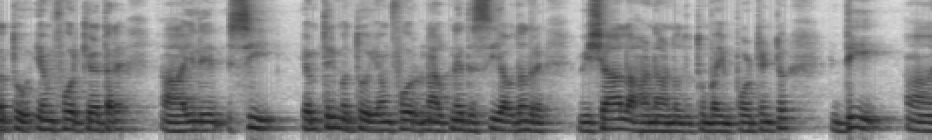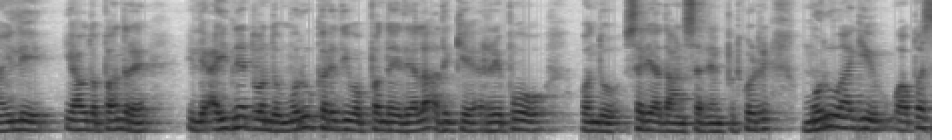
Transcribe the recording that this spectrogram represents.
ಮತ್ತು ಎಂ ಫೋರ್ ಕೇಳ್ತಾರೆ. ಇಲ್ಲಿ ಸಿ ಎಂ ತ್ರೀ ಮತ್ತು ಎಂ ಫೋರ್ ನಾಲ್ಕನೇದು ಸಿ ಯಾವುದಂದರೆ ವಿಶಾಲ ಹಣ ಅನ್ನೋದು ತುಂಬ ಇಂಪಾರ್ಟೆಂಟು ಡಿ ಇಲ್ಲಿ ಯಾವುದಪ್ಪ ಅಂದರೆ, ಇಲ್ಲಿ ಐದನೇದು ಒಂದು ಮರು ಖರೀದಿ ಒಪ್ಪಂದ ಇದೆಯಲ್ಲ, ಅದಕ್ಕೆ ರೆಪೋ ಒಂದು ಸರಿಯಾದ ಆನ್ಸರ್ ನೆನ್ಪಿಟ್ಕೊಳ್ರಿ. ಮರುವಾಗಿ ವಾಪಸ್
